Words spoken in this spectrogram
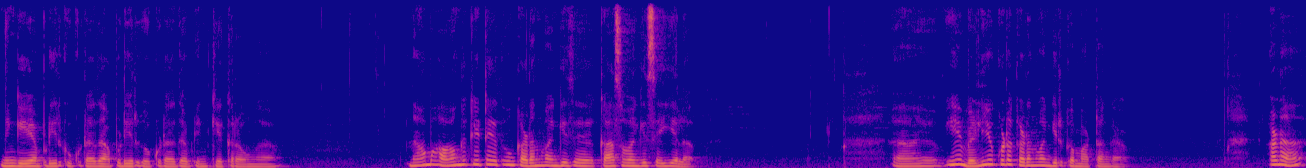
நீங்கள் ஏன் அப்படி இருக்கக்கூடாது? அப்படி இருக்கக்கூடாது அப்படின்னு கேட்குறவங்க நாம் அவங்கக்கிட்ட எதுவும் கடன் வாங்கி செ- காசு வாங்கி செய்யலை. ஏன் வெளியே கூட கடன் வாங்கியிருக்க மாட்டாங்க? ஆனால்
